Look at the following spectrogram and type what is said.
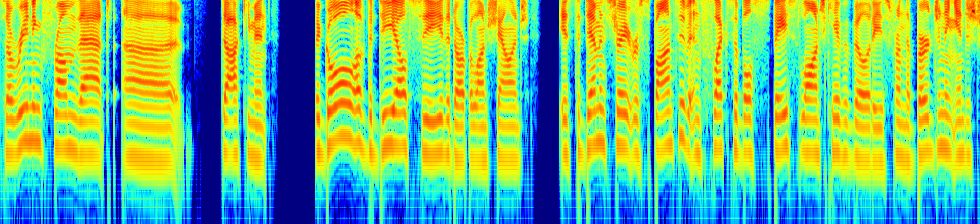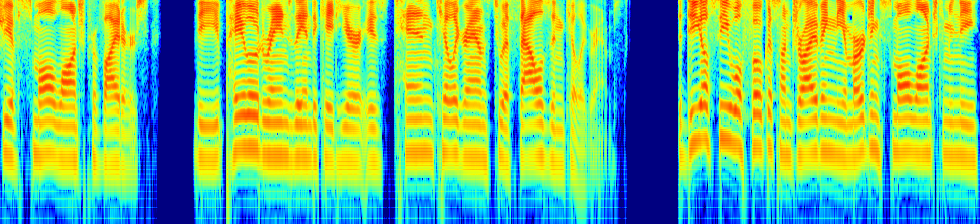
So, reading from that uh, document, the goal of the DLC, the DARPA Launch Challenge, is to demonstrate responsive and flexible space launch capabilities from the burgeoning industry of small launch providers. The payload range they indicate here is 10 kilograms to 1,000 kilograms. The DLC will focus on driving the emerging small launch community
